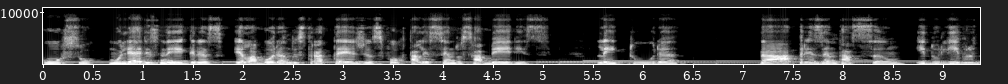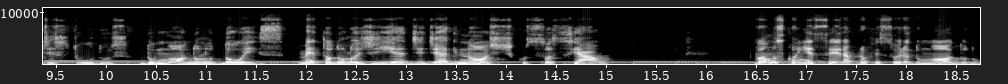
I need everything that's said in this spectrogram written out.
Curso Mulheres Negras Elaborando Estratégias Fortalecendo Saberes. Leitura da apresentação e do livro de estudos do módulo 2, Metodologia de Diagnóstico Social. Vamos conhecer a professora do módulo?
